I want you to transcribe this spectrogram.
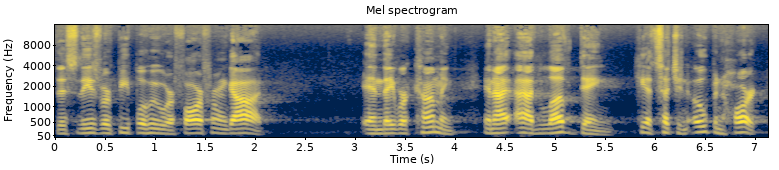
this, these were people who were far from God, and they were coming. And I, I loved Dane. He had such an open heart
